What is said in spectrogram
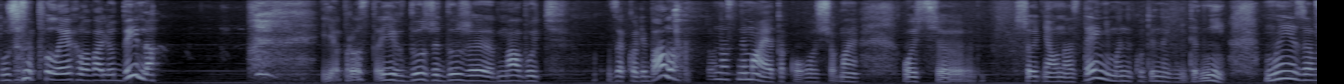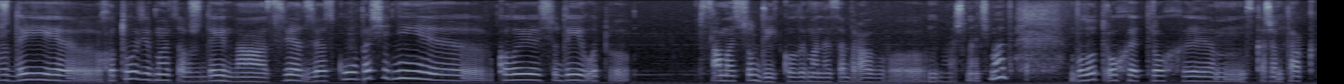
дуже наполеглива людина. Я просто їх дуже-дуже, мабуть, заколібала. У нас немає такого, що ми ось е, сьогодні у нас день і ми нікуди не їдемо. Ні. Ми завжди готові, ми завжди на зв'я- зв'язку. Перші дні, е, коли сюди от, е, саме сюди, коли мене забрав наш начмет, було трохи, трохи, м, скажімо так,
